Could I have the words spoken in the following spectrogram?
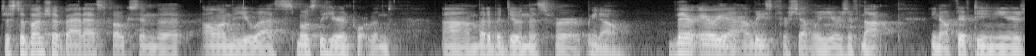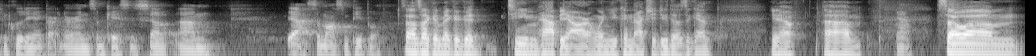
just a bunch of badass folks in the all in the U.S., mostly here in Portland, um, that have been doing this for you know their area at least for several years, if not you know 15 years, including at Gartner in some cases. So um, yeah, some awesome people. Sounds like it'd make a good team happy hour when you can actually do those again. You know. Um, yeah. So um,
